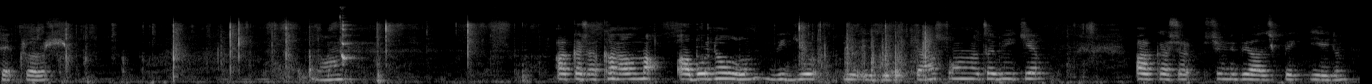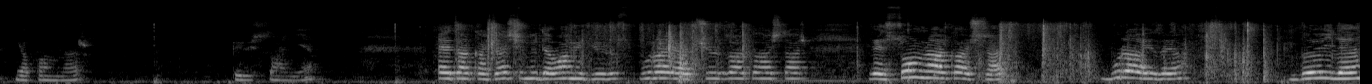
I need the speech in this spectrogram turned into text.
Tekrar. Tamam. Arkadaşlar kanalıma abone olun. Videoyu izledikten sonra tabii ki. Arkadaşlar şimdi birazcık bekleyelim yapanlar. Bir üç saniye. Evet arkadaşlar şimdi devam ediyoruz. Burayı açıyoruz arkadaşlar. Ve sonra arkadaşlar burayı böyle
